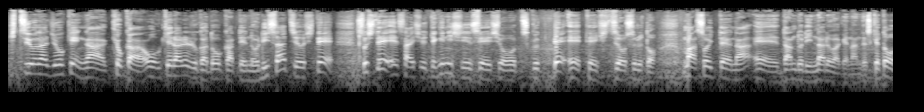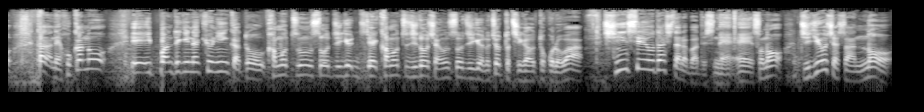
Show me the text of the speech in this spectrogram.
必要な条件が許可を受けられるかどうかっていうのをリサーチをして、そして最終的に申請書を作って、提出をすると、まあ、そういったような、段取りになるわけなんですけど、ただね、他の、一般的な許認可と貨物運送事業、貨物自動車運送事業のちょっと違うところは、申請を出したらばですね、その事業者さんの、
